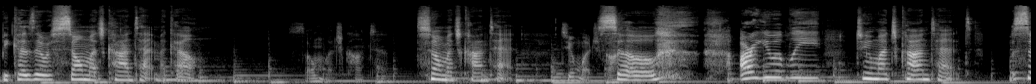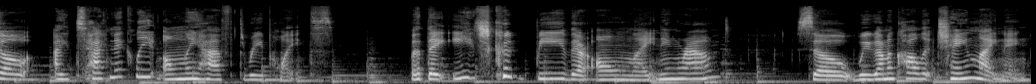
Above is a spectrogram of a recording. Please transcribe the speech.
Because there was so much content, Mikkel. so much content. So much content. Too much content. So, arguably, too much content. So, I technically only have three points, but they each could be their own lightning round. So, we're gonna call it chain lightning.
